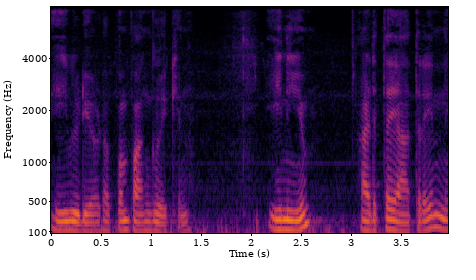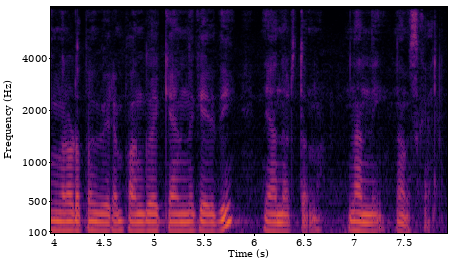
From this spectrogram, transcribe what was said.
ഈ വീഡിയോടൊപ്പം പങ്കുവയ്ക്കുന്നു. ഇനിയും അടുത്ത യാത്രയും നിങ്ങളോടൊപ്പം വിവരം പങ്കുവയ്ക്കാമെന്ന് കരുതി ഞാൻ നിർത്തുന്നു. നന്ദി നമസ്കാരം.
